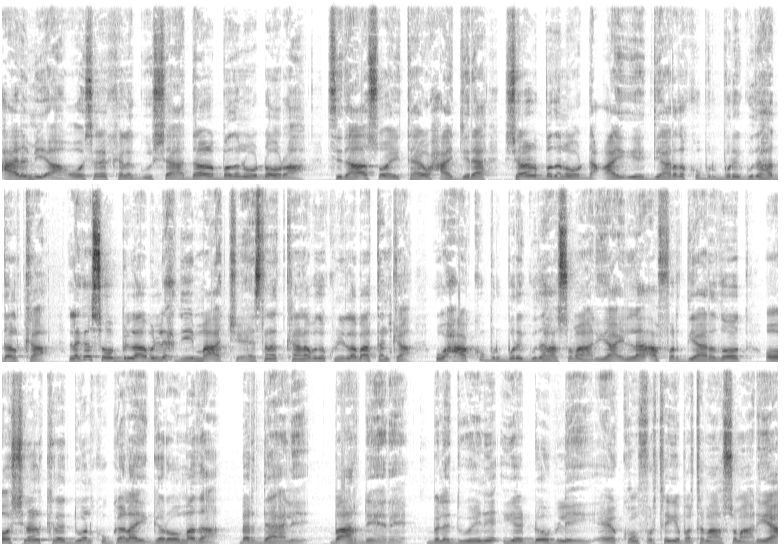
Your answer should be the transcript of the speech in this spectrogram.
caalami ah oo isaga kala guusha dalal badan oo dhowr ah sidaas oo ay tahay waxaa jira shilal badan oo dhacay iyo diyaarado ku burburay gudaha dalka. Laga soo bilaabo lixdii maaj ee sanadkan labada kun labaatanka waxaa ku burburay gudaha soomaaliya ilaa afar diyaaradood oo shilal kala duwan ku galay garoomada bardaale baardheere beledweyne iyo dhoobley ee koonfurta iyo bartamaha soomaaliya.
